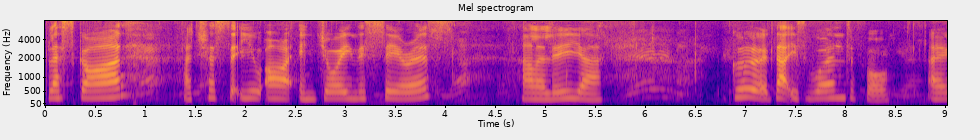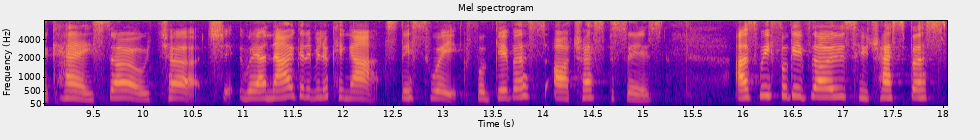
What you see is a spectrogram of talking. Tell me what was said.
Bless God. Yeah. I trust that you are enjoying this series. Yeah. Hallelujah. Good. That is wonderful. Okay, so church, we are now going to be looking at this week forgive us our trespasses as we forgive those who trespass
